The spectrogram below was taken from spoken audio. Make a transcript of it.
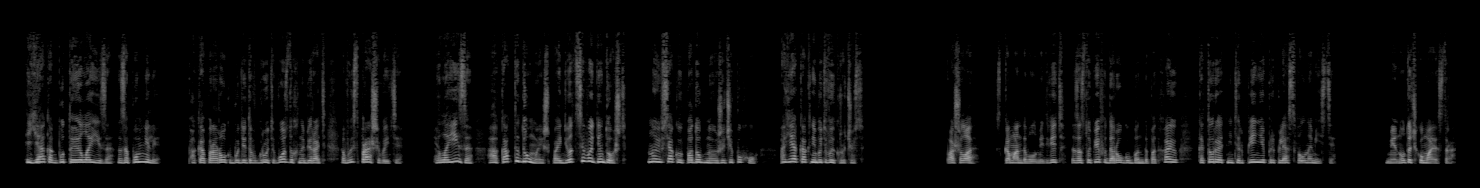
«Я как будто Элоиза, запомнили? Пока пророк будет в грудь воздух набирать, вы спрашиваете. «Элоиза, а как ты думаешь, пойдет сегодня дождь?» Ну и всякую подобную же чепуху. А я как-нибудь выкручусь. «Пошла!» — скомандовал медведь, заступив дорогу Бандападхаю, который от нетерпения приплясывал на месте. «Минуточку, маэстро.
